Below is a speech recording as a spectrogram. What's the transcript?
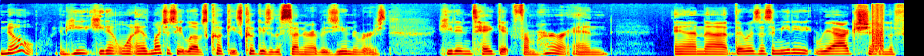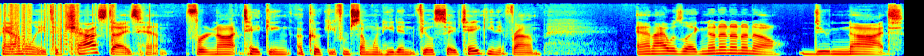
no," and he he didn't want as much as he loves cookies. Cookies are the center of his universe. He didn't take it from her, and and uh, there was this immediate reaction in the family to chastise him for not taking a cookie from someone he didn't feel safe taking it from. And I was like, no, no, no, no, no. Do not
